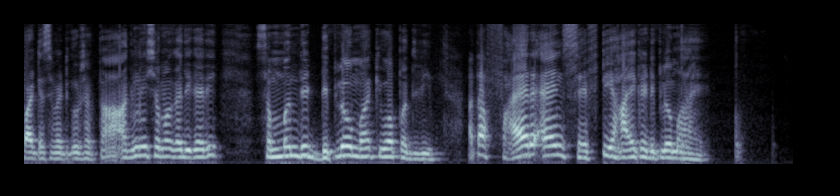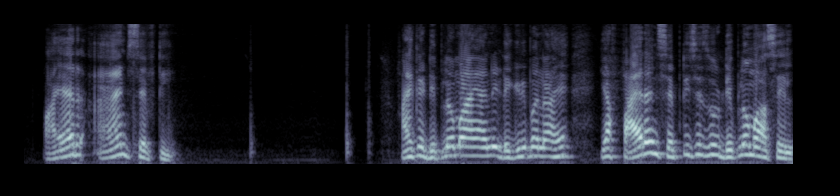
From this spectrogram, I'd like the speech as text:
पार्टिसिपेट करू शकता. अग्निशमक अधिकारी संबंधित डिप्लोमा किंवा पदवी. आता फायर अँड सेफ्टी हा एक डिप्लोमा आहे. फायर अँड सेफ्टी हा एक डिप्लोमा आहे आणि डिग्री पण आहे. या फायर अँड सेफ्टीचा जो डिप्लोमा असेल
